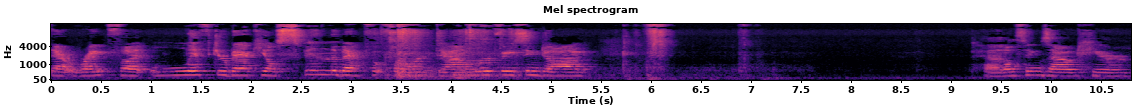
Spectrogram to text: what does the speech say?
that right foot. Lift your back heel, spin the back foot forward, downward facing dog. Pedal things out here.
